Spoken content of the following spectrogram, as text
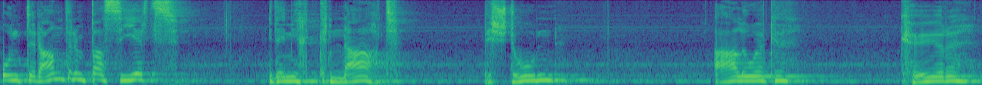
Unter anderem passiert es, indem ich Gnade bestaunen, anschauen, hören,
